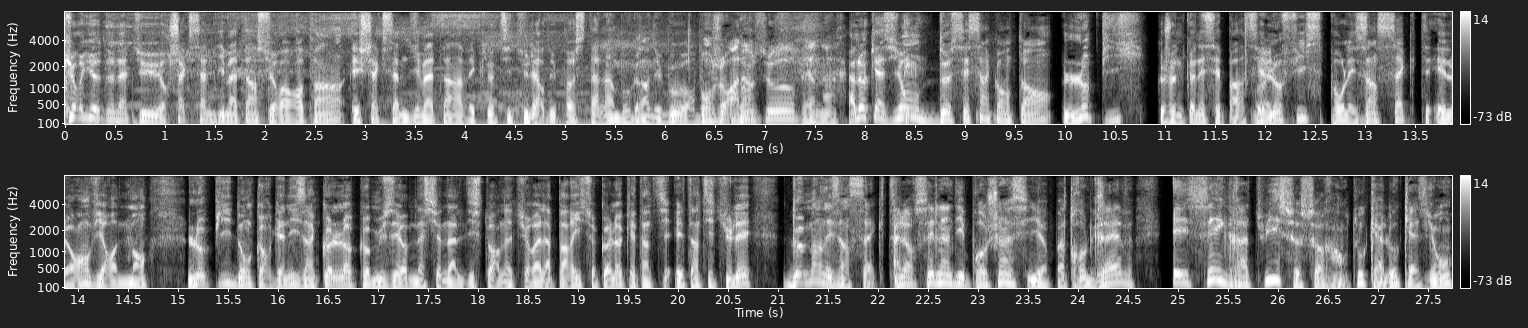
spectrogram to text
Curieux de nature, chaque samedi matin sur Europe 1 et chaque samedi matin avec le titulaire du poste Alain Bougrain-Dubourg. Bonjour Alain. Bonjour Bernard. À l'occasion de ses 50 ans, l'OPI, que je ne connaissais pas, c'est Oui. l'Office pour les insectes et leur environnement. L'OPI donc organise un colloque au Muséum national d'histoire naturelle à Paris. Ce colloque est, inti- est intitulé Demain les insectes. Alors c'est lundi prochain s'il n'y a pas trop de grève et c'est gratuit. Ce sera en tout cas l'occasion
